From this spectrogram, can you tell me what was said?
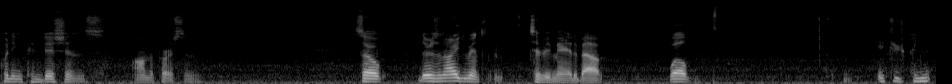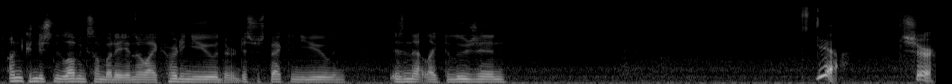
putting conditions on the person. So there's an argument to be made about, well, if you're con- unconditionally loving somebody and they're like hurting you, they're disrespecting you, and isn't that like delusion? Yeah, sure.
